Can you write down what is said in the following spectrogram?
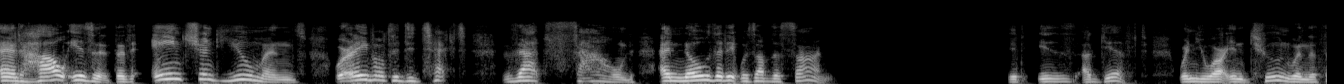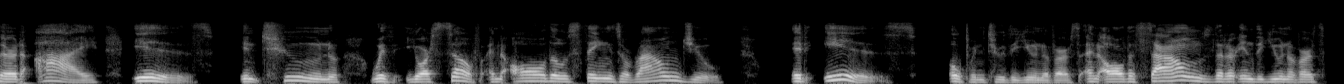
And how is it that ancient humans were able to detect that sound and know that it was of the sun? It is a gift when you are in tune, when the third eye is in tune with yourself and all those things around you. It is open to the universe and all the sounds that are in the universe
